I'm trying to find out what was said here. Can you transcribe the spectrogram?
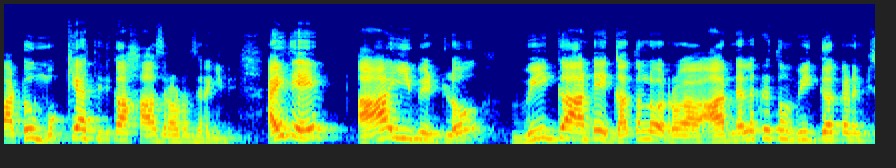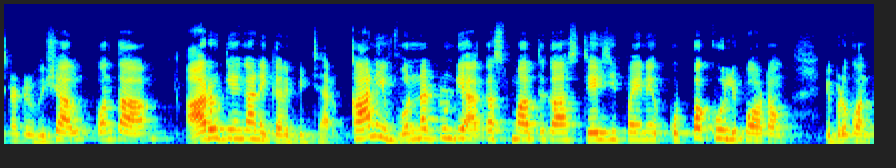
పాటు ముఖ్య అతిథిగా హాజరవడం జరిగింది. అయితే ఆ ఈవెంట్లో వీక్గా అంటే గతంలో ఆరు నెలల క్రితం వీక్గా కనిపించినటువంటి విశాల్ కొంత ఆరోగ్యంగానే కనిపించారు. కానీ ఉన్నట్టుండి అకస్మాత్తుగా స్టేజీ పైనే కుప్ప కూలిపోవటం ఇప్పుడు కొంత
